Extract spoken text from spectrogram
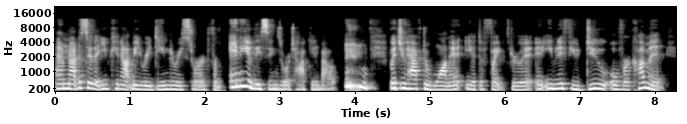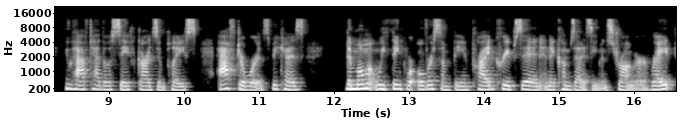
And I'm not to say that you cannot be redeemed and restored from any of these things we're talking about, but you have to want it. You have to fight through it, and even if you do overcome it, you have to have those safeguards in place afterwards because the moment we think we're over something, pride creeps in and it comes at us even stronger, right?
